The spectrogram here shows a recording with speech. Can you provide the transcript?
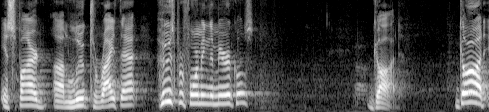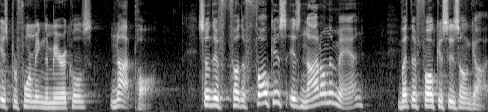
inspired um, Luke to write that. Who's performing the miracles? God. God is performing the miracles, not Paul. So the, so the focus is not on the man, but the focus is on God.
